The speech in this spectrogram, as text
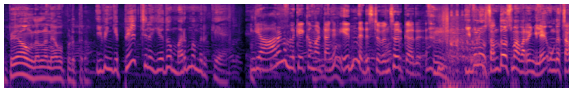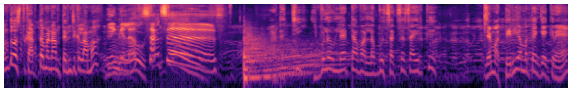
இப்பயே அவங்களெல்லாம் ஞாபகப்படுத்துறேன். இவங்க பேச்சுல ஏதோ மர்மம் இருக்கே. இங்க யாரும் நம்மள கேட்க மாட்டாங்க எந்த டிஸ்டர்பன்ஸும் இருக்காது. இவ்வளவு சந்தோஷமா வர்றீங்களே உங்க சந்தோஷத்துக்கு அர்த்தம் என்னன்னு தெரிஞ்சுக்கலாமா? எங்க லவ் சக்சஸ் அடச்சி இவ்வளவு லேட்டாவா லவ் சக்சஸ் ஆயிருக்கு? ஏமா தெரியாம தான் கேக்குறேன்.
